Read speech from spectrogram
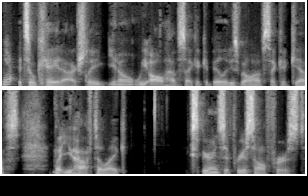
yeah. it's okay to actually you know we all have psychic abilities. We all have psychic gifts but you have to like experience it for yourself first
